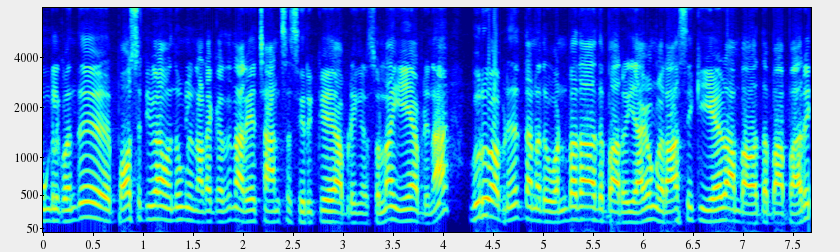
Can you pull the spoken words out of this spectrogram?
உங்களுக்கு வந்து பாசிட்டிவாக வந்து உங்களுக்கு நடக்கிறது நிறைய சான்சஸ் இருக்குது அப்படிங்கிற சொல்லலாம். ஏன் அப்படின்னா குரு அப்படிங்கிறது தனது ஒன்பதாவது பார்வையாக உங்கள் ராசிக்கு ஏழாம் பாவத்தை பார்ப்பாரு.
